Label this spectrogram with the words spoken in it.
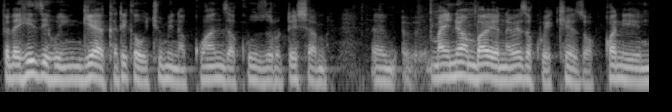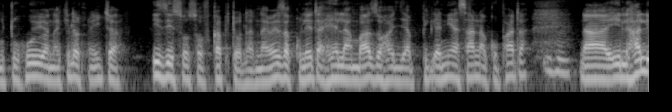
fedha hizi huingia katika uchumi na kuanza kuzorotesha um, maeneo ambayo yanaweza kuwekezwa, kwani mtu huyu ana kile tunaita easy source of capital, anaweza kuleta hela ambazo hajapigania sana kupata mm -hmm. na ilhali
